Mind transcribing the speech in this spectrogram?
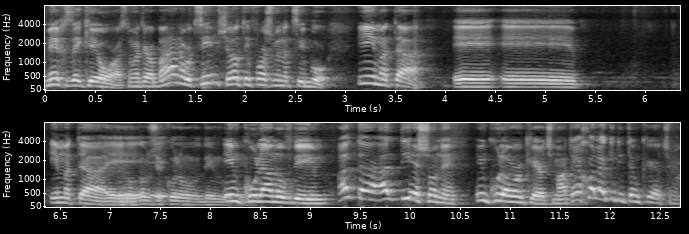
מחזיק כיורא. זאת אומרת רבנן רוצים שלא תפרוש מן הציבור. אם אתה, אה, אה, אם אתה, אה, במקום שכולם עובדים. אם כולם עובדים, אל תהיה שונה. אם כולם אומרים קריאת שמע, אתה יכול להגיד איתם קריאת שמע.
